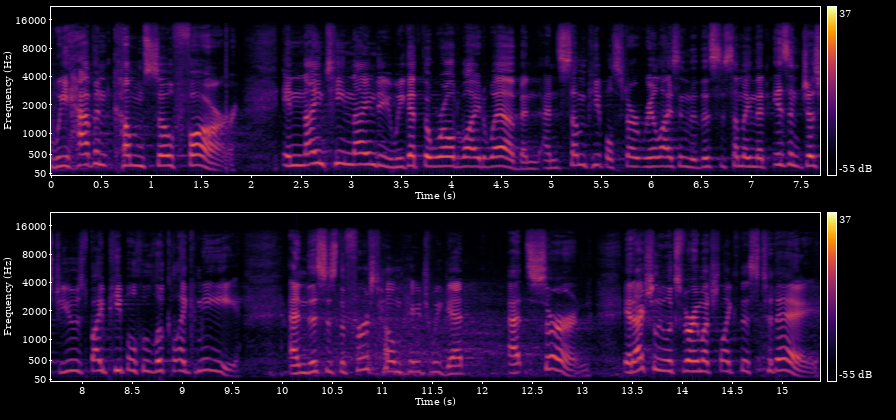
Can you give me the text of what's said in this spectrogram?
We haven't come so far. In 1990, we get the World Wide Web, and, and some people start realizing that this is something that isn't just used by people who look like me. And this is the first homepage we get at CERN. It actually looks very much like this today.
